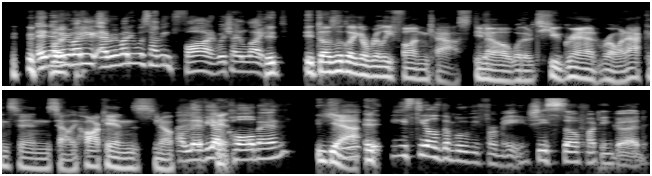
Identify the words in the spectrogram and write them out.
and everybody everybody was having fun, which I like. It it does look like a really fun cast, you yeah. know, whether it's Hugh Grant, Rowan Atkinson, Sally Hawkins, you know, Olivia it, Colman. Yeah, she, it, she steals the movie for me. She's so fucking good.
